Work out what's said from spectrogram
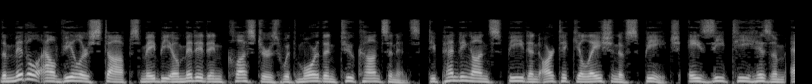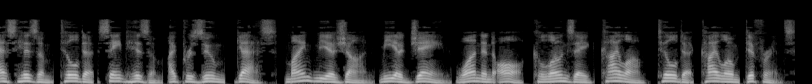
The middle alveolar stops may be omitted in clusters with more than two consonants, depending on speed and articulation of speech. Azt hism s hism tilde saint hism I presume, guess, mind niajan Mia Jane one and all, kolonzeg kylom tilde kylom difference.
